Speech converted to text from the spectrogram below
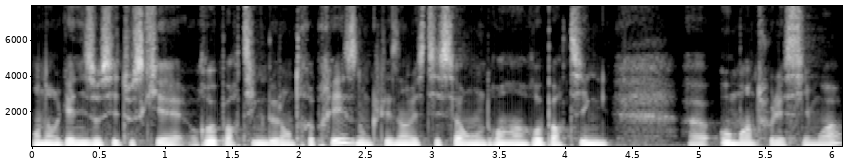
On organise aussi tout ce qui est reporting de l'entreprise, donc les investisseurs ont droit à un reporting au moins tous les six mois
